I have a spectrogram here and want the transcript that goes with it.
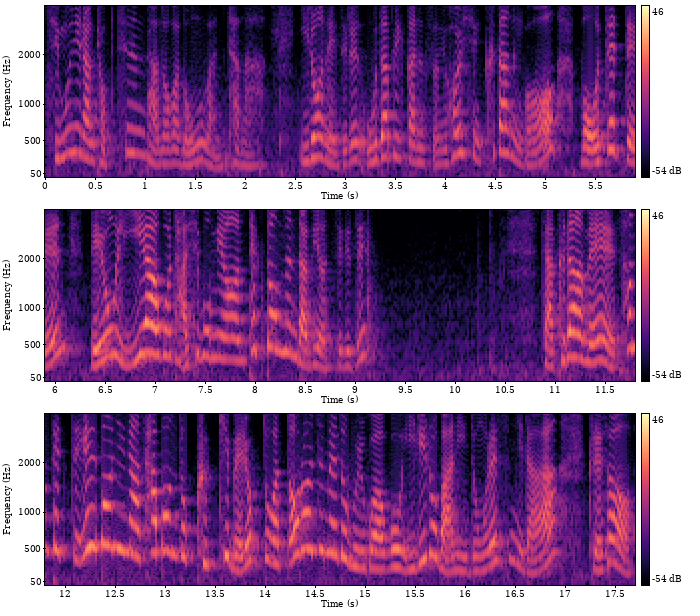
지문이랑 겹치는 단어가 너무 많잖아. 이런 애들은 오답일 가능성이 훨씬 크다는 거. 뭐 어쨌든 내용을 이해하고 다시 보면 택도 없는 답이었지, 그지? 자, 그 다음에 선택지 1번이나 4번도 극히 매력도가 떨어짐에도 불구하고 1위로 많이 이동을 했습니다. 그래서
